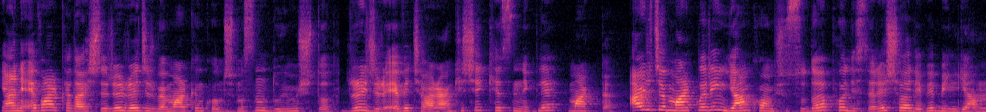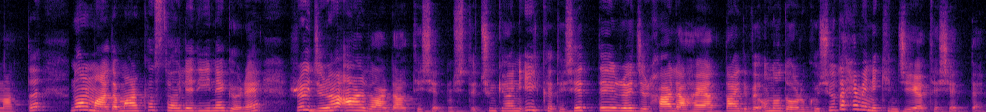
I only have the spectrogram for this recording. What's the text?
Yani ev arkadaşları Roger ve Mark'ın konuşmasını duymuştu. Roger'ı eve çağıran kişi kesinlikle Mark'tı. Ayrıca Mark'ların yan komşusu da polislere şöyle bir bilgi anlattı. Normalde Mark'ın söylediğine göre Roger'a ard arda ateş etmişti. Çünkü hani ilk ateş etti, Roger hala hayattaydı ve ona doğru koşuyordu. Hemen ikinciyi ateş etti.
